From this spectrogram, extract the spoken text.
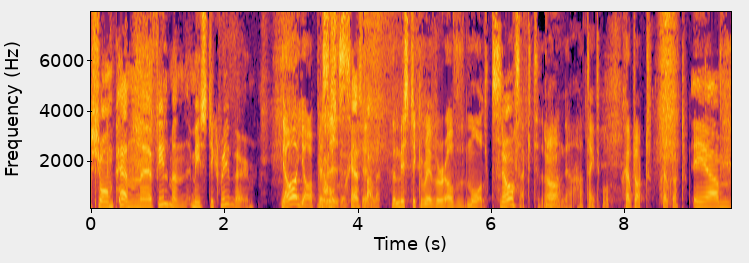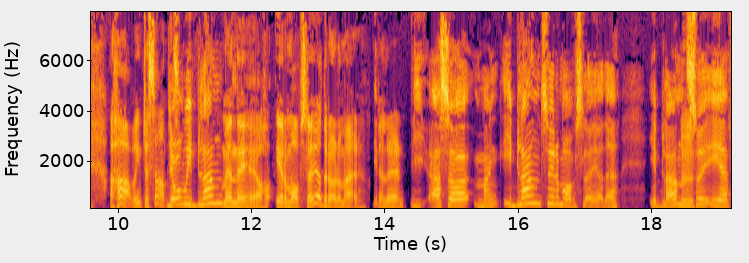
Sean Penn-filmen Mystic River. Ja, ja, precis. Självfallet. The Mystic River of Malt. Ja. Exakt, det var Ja. den jag tänkte på. Självklart, självklart. Ehm, Aha, vad intressant. ja, och ibland, Men eh, är de avslöjade då, de här? Eller? alltså, man, ibland så är de avslöjade. Ibland Mm. så är,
